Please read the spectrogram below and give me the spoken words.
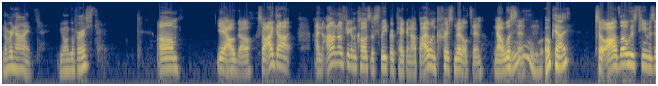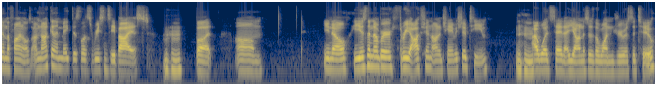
number nine. You want to go first? Um, yeah, I'll go. So I got, and I don't know if you're gonna call this a sleeper pick or not, but I went Khris Middleton. Now listen. Ooh, okay. So although his team is in the finals, I'm not gonna make this list recency biased. Mm-hmm. but um you know he is the number three option on a championship team Mm-hmm. i would say that Giannis is the one jrue is the two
